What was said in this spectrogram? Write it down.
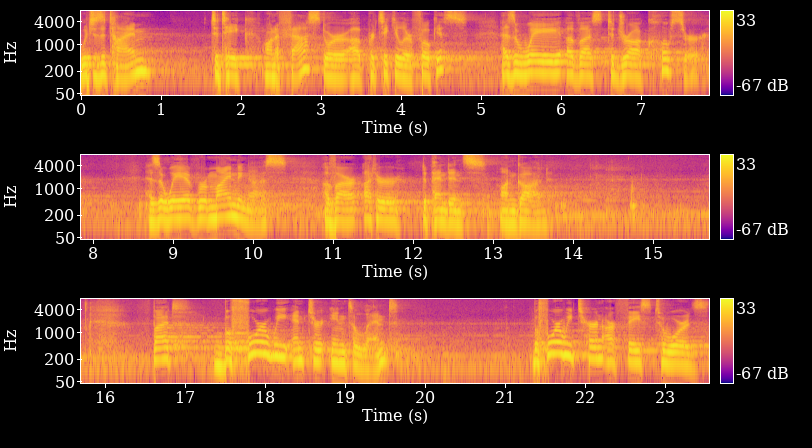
which is a time to take on a fast or a particular focus as a way of us to draw closer, as a way of reminding us of our utter dependence on God. But before we enter into Lent, before we turn our face towards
